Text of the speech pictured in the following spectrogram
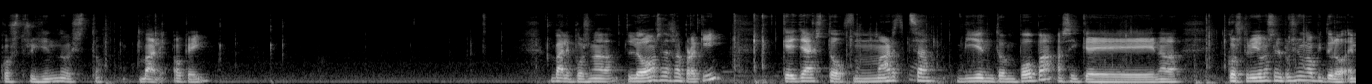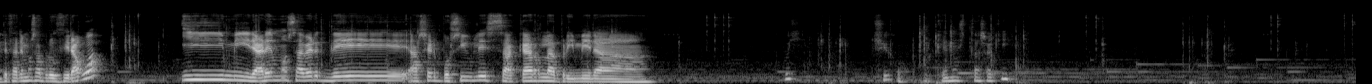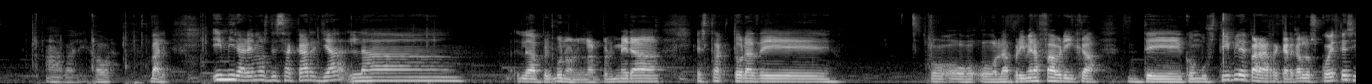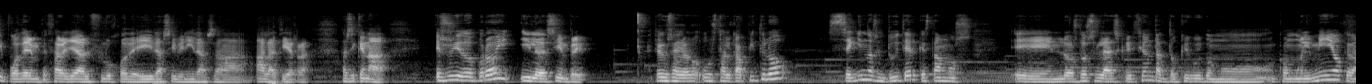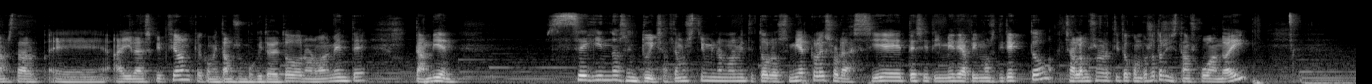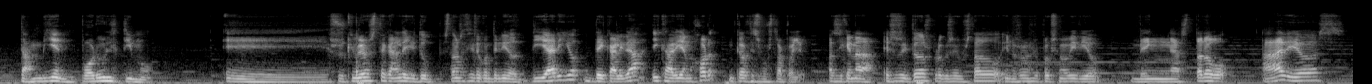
Construyendo esto. Vale, ok. Vale, pues nada. Lo vamos a dejar por aquí. Que ya esto marcha viento en popa. Así que nada. Construiremos el próximo capítulo. Empezaremos a producir agua. Y miraremos a ver de... A ser posible sacar la primera... Uy, chico, ¿por qué no estás aquí? Ah, vale, ahora. Vale. Y miraremos de sacar ya la... la bueno, la primera extractora de... O, la primera fábrica de combustible para recargar los cohetes y poder empezar ya el flujo de idas y venidas a, la Tierra. Así que nada, eso ha sido por hoy y lo de siempre. Espero que os haya gustado el capítulo. Seguidnos en Twitter, que estamos eh, los dos en la descripción, tanto Kiwi como, como el mío, que van a estar eh, ahí en la descripción, que comentamos un poquito de todo normalmente. También seguidnos en Twitch. Hacemos streaming normalmente todos los miércoles, sobre las 7, 7 y media, abrimos directo. Charlamos un ratito con vosotros y estamos jugando ahí. También, por último, eh, suscribiros a este canal de YouTube. Estamos haciendo contenido diario, de calidad y cada día mejor, gracias a vuestro apoyo. Así que nada, eso es todo, espero que os haya gustado y nos vemos en el próximo vídeo. Venga, hasta luego. Adiós.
